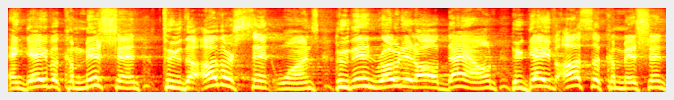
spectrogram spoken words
and gave a commission to the other sent ones who then wrote it all down, who gave us a commission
